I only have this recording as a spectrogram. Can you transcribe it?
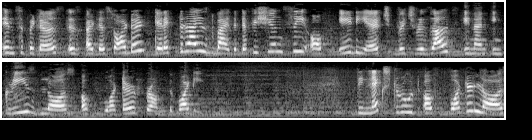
insipidus is a disorder characterized by the deficiency of ADH which results in an increased loss of water from the body. The next route of water loss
